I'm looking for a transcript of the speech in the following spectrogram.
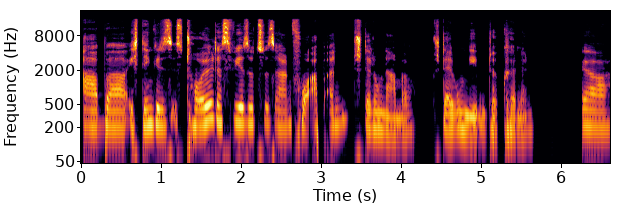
Aber ich denke, es ist toll, dass wir sozusagen vorab an Stellungnahme Stellung nehmen können. Ja,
